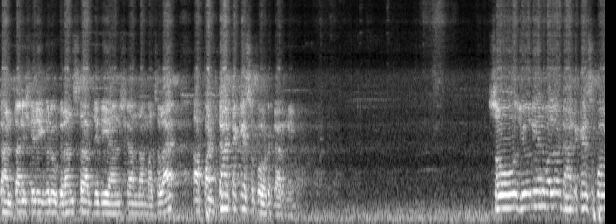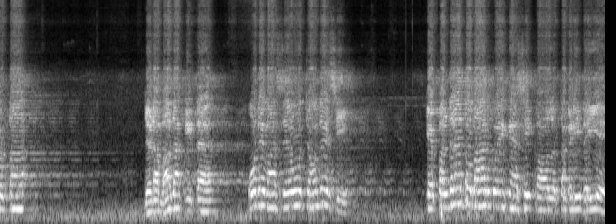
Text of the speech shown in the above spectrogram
ਧੰਨ ਧੰਨ ਸ੍ਰੀ ਗੁਰੂ ਗ੍ਰੰਥ ਸਾਹਿਬ ਜੀ ਦੀ ਆਨਸ਼ਾਨ ਦਾ ਮਸਲਾ ਹੈ, ਆਪਾਂ ਡਟ ਕੇ ਸਪੋਰਟ ਕਰਨੀ। ਸੋ ਯੂਨੀਅਨ ਵੱਲੋਂ ਡਟ ਕੇ ਸਪੋਰਟ ਦਾ ਜਿਹੜਾ ਵਾਅਦਾ ਕੀਤਾ ਉਹਦੇ ਵਾਸਤੇ ਉਹ ਚਾਹੁੰਦੇ ਸੀ ਕਿ 15 ਤੋਂ ਬਾਅਦ ਕੋਈ ਇੱਕ ਐਸੀ ਕਾਲ ਤਗੜੀ ਦਈਏ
